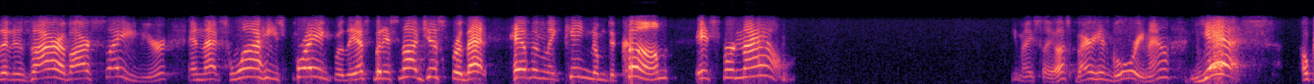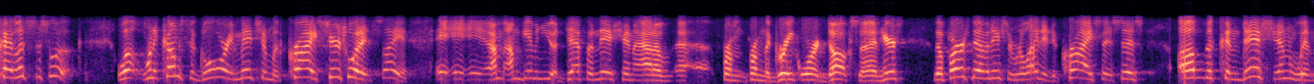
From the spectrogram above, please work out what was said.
the desire of our Savior, and that's why He's praying for this. But it's not just for that heavenly kingdom to come, it's for now. You may say, Us bear His glory now? Yes. Okay, let's just look. Well, when it comes to glory mentioned with Christ, here's what it's saying. I'm, giving you a definition out of uh, from from the Greek word doxa, and here's the first definition related to Christ. It says of the condition with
